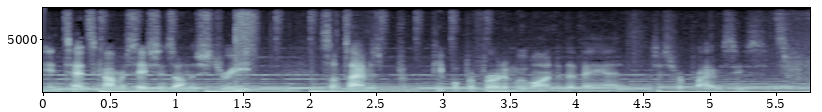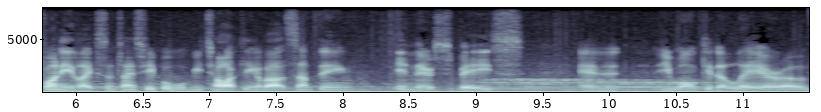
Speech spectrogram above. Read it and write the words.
intense conversations on the street, sometimes people prefer to move on to the van just for privacy. It's funny, like sometimes people will be talking about something in their space and you won't get a layer of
